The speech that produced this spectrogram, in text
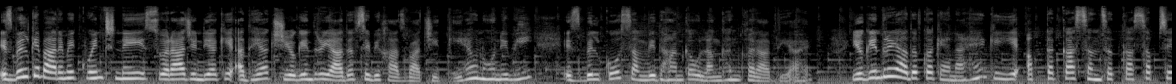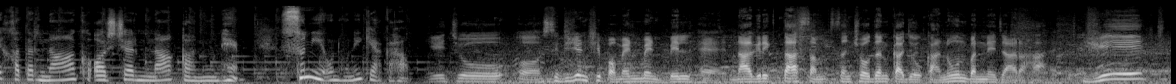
इस बिल के बारे में क्विंट ने स्वराज इंडिया के अध्यक्ष योगेंद्र यादव से भी खास बातचीत की है उन्होंने भी इस बिल को संविधान का उल्लंघन करार दिया है योगेंद्र यादव का कहना है कि ये अब तक का संसद का सबसे खतरनाक और शर्मनाक कानून है सुनिए उन्होंने क्या कहा ये जो सिटीजनशिप अमेंडमेंट बिल है नागरिकता संशोधन का जो कानून बनने जा रहा है ये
